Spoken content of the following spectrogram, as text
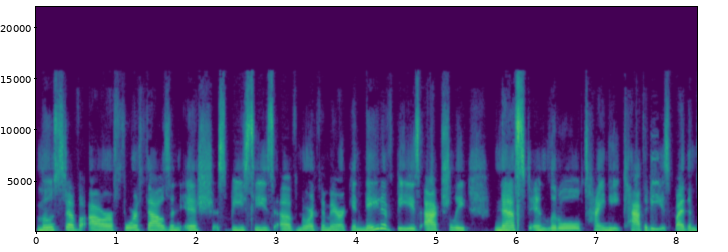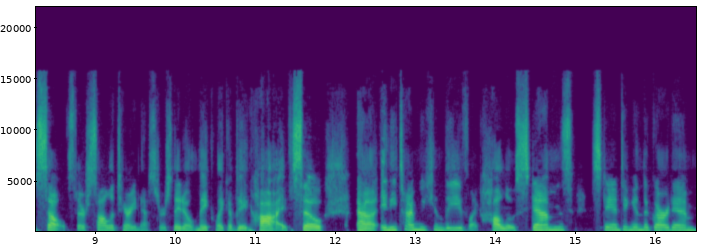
Most of our 4,000 ish species of North American native bees actually nest in little tiny cavities by themselves. They're solitary nesters, they don't make like a big hive. So, uh, anytime we can leave like hollow stems, standing in the garden.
